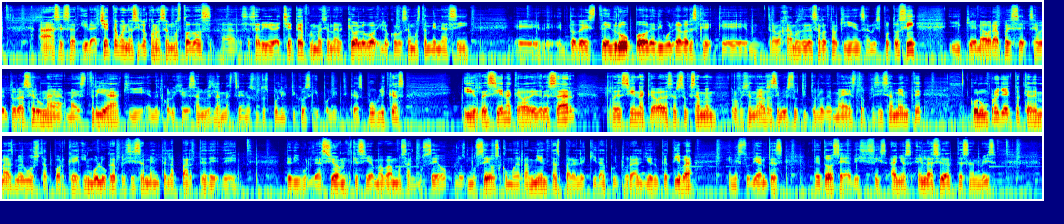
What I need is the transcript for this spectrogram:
a César Iracheta. Bueno, así lo conocemos todos, César Iracheta de formación arqueólogo y lo conocemos también así eh, en todo este grupo de divulgadores que, trabajamos desde hace rato aquí en San Luis Potosí y quien ahora pues se, se, aventuró a hacer una maestría aquí en el Colegio de San Luis, la maestría en Asuntos Políticos y Políticas Públicas y recién acaba de egresar recién acaba de hacer su examen profesional, recibir su título de maestro precisamente, con un proyecto que además me gusta porque involucra precisamente la parte de, divulgación que se llama Vamos al Museo, los museos como herramientas para la equidad cultural y educativa en estudiantes de 12 a 16 años en la ciudad de San Luis.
